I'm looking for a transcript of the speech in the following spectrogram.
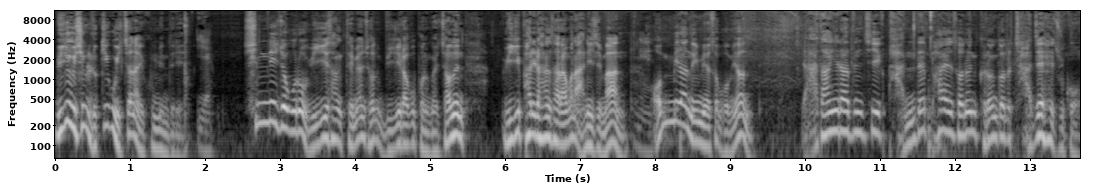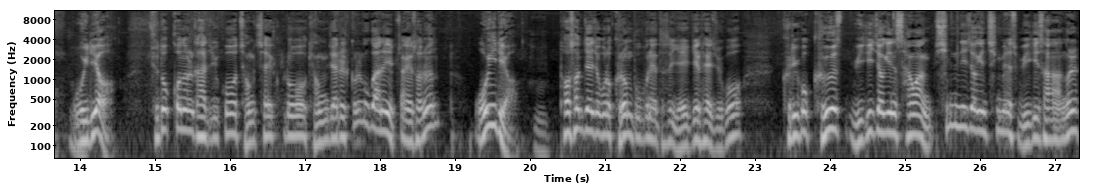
위기의식을 느끼고 있잖아요, 국민들이. 예. 심리적으로 위기 상태면 저는 위기라고 보는 거예요. 저는 위기팔이를 하는 사람은 아니지만 예. 엄밀한 의미에서 보면 야당이라든지 반대파에서는 그런 것을 자제해주고 오히려 주도권을 가지고 정책으로 경제를 끌고 가는 입장에서는 오히려 더 선제적으로 그런 부분에 대해서 얘기를 해주고 그리고 그 위기적인 상황, 심리적인 측면에서 위기 상황을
